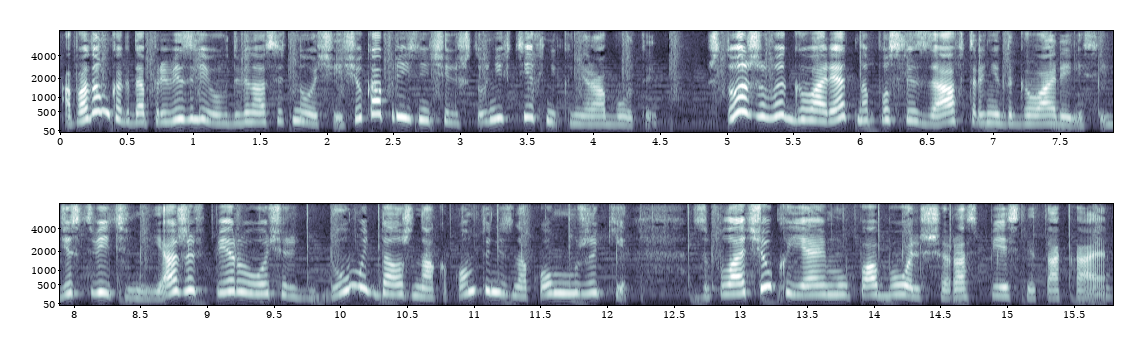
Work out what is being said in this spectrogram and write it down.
А потом, когда привезли его в 12 ночи, еще капризничали, что у них техника не работает. Что же вы, говорят, на послезавтра не договорились? И действительно, я же в первую очередь думать должна о каком-то незнакомом мужике. Заплачу-ка я ему побольше, раз песня такая.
